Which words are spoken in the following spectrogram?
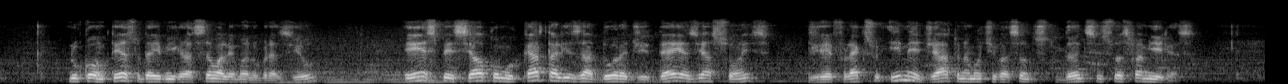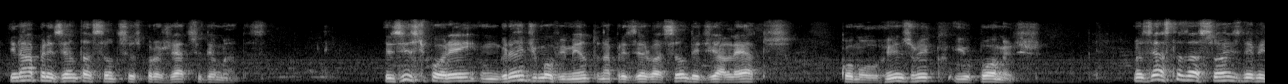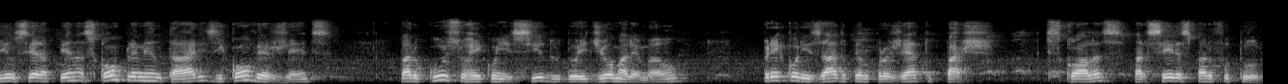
no contexto da imigração alemã no Brasil, em especial como catalisadora de ideias e ações de reflexo imediato na motivação de estudantes e suas famílias e na apresentação de seus projetos e demandas. Existe, porém, um grande movimento na preservação de dialetos, como o Hunsrück e o Pommersch. Mas estas ações deveriam ser apenas complementares e convergentes para o curso reconhecido do idioma alemão, preconizado pelo projeto PASH Escolas Parceiras para o Futuro.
